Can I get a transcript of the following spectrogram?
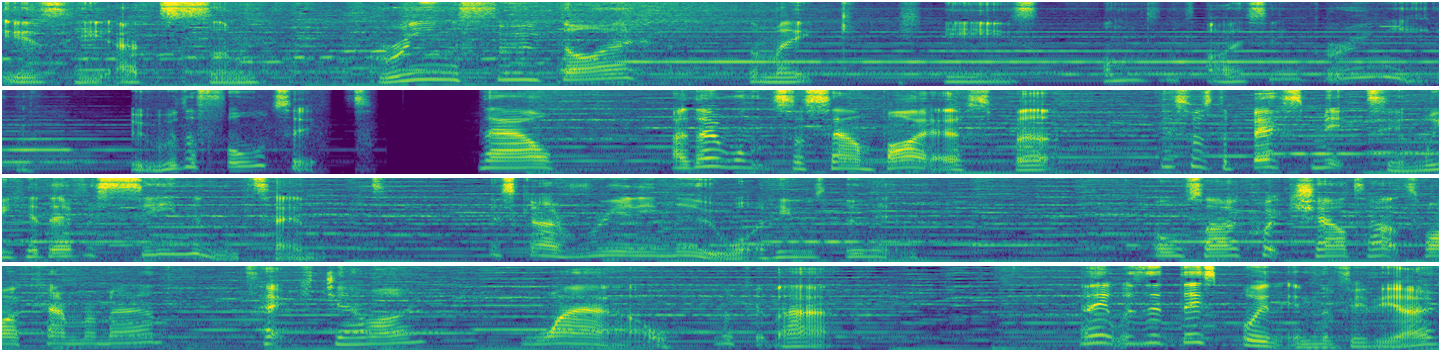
is he adds some green food dye to make his fondant icing green. Who would have thought it? Now, I don't want to sound biased, but this was the best mixing we had ever seen in the tent. This guy really knew what he was doing. Also, a quick shout out to our cameraman, Tech Jamo. Wow, look at that. And it was at this point in the video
